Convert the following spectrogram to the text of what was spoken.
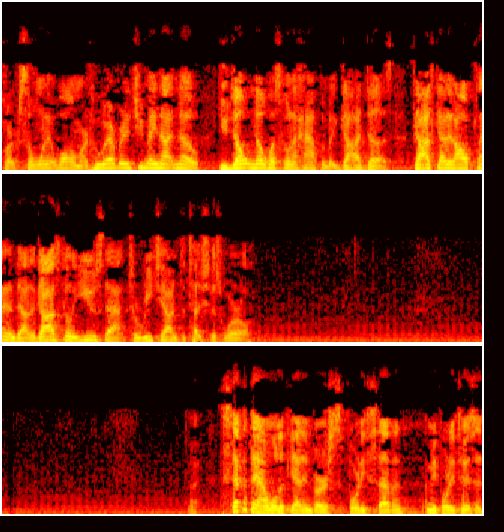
clerk, someone at Walmart, whoever that you may not know, you don't know what's going to happen, but God does. God's got it all planned out, and God's going to use that to reach out and to touch this world. All right. The second thing I want to look at in verse 47, I mean 42, it says,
